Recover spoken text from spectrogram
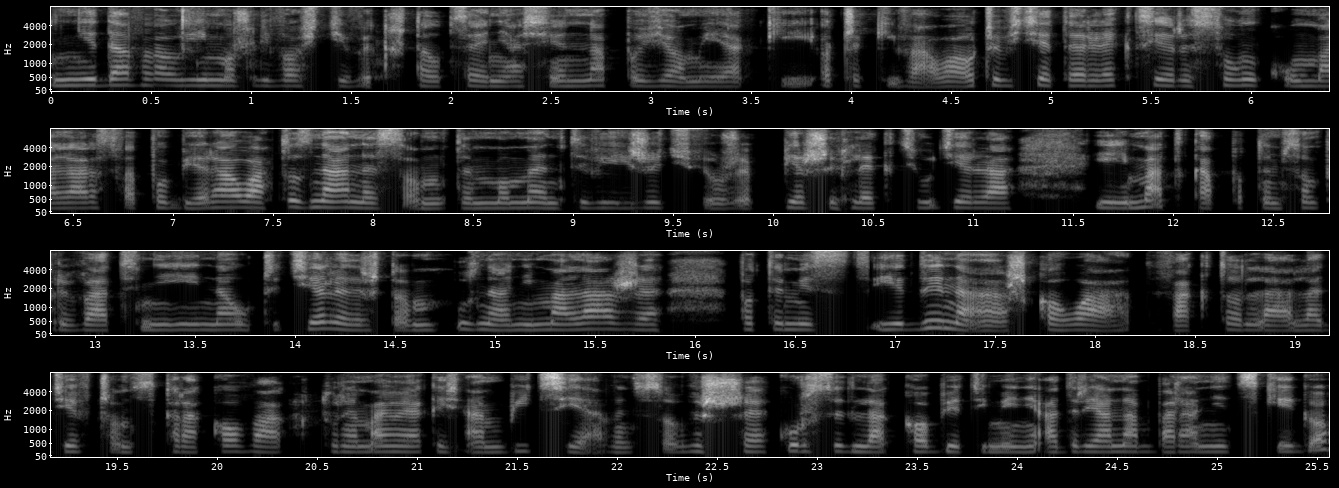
nie dawał jej możliwości wykształcenia się na poziomie, jaki oczekiwała. Oczywiście te lekcje rysunku, malarstwa pobierała. To znane są te momenty w jej życiu, że pierwszych lekcji udziela jej matka, potem są prywatni nauczyciele, zresztą uznani malarze. Potem jest jedyna szkoła de facto dla, dla dziewcząt z Krakowa, które mają jakieś ambicje, a więc są wyższe kursy dla kobiet imienia Adriana Baranickiego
